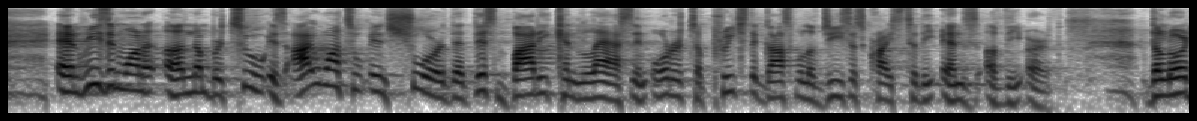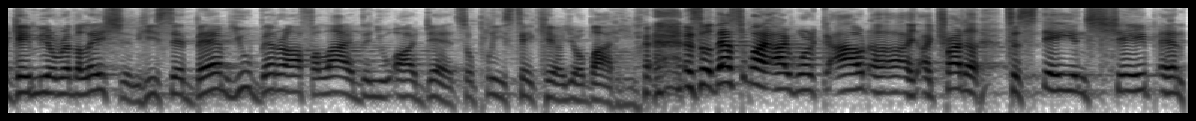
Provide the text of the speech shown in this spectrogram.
and reason one, uh, number two is I want to ensure that this body can last in order to preach the gospel of Jesus Christ to the ends of the earth. The Lord gave me a revelation. He said, Bam, you better off alive than you are dead, so please take care of your body. and so that's why I work out. Uh, I, I try to, to stay in shape. And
